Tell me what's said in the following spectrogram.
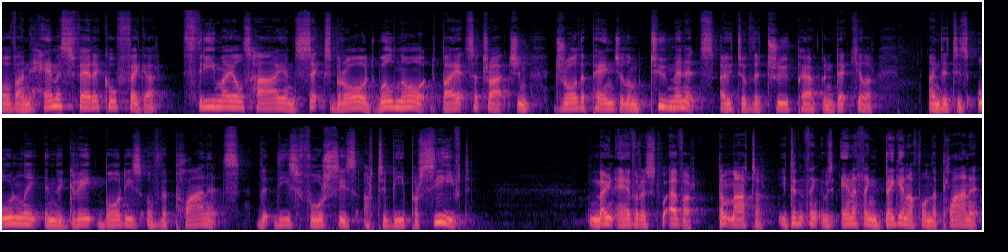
of an hemispherical figure, three miles high and six broad, will not, by its attraction, draw the pendulum two minutes out of the true perpendicular and it is only in the great bodies of the planets that these forces are to be perceived. Mount Everest, whatever, doesn't matter. He didn't think there was anything big enough on the planet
